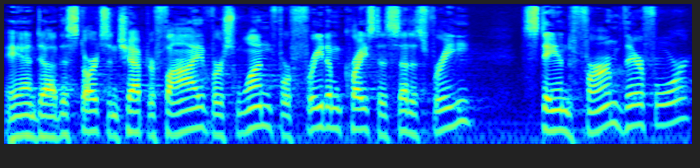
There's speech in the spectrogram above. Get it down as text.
And uh, this starts in chapter 5, verse 1 For freedom Christ has set us free. Stand firm, therefore.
